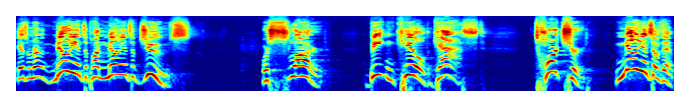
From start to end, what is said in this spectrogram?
You guys remember millions upon millions of Jews were slaughtered, beaten, killed, gassed, tortured. Millions of them.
